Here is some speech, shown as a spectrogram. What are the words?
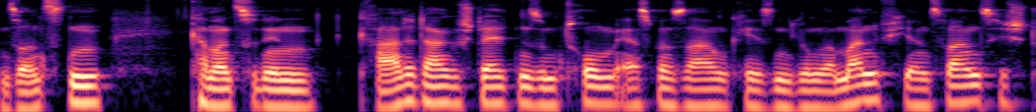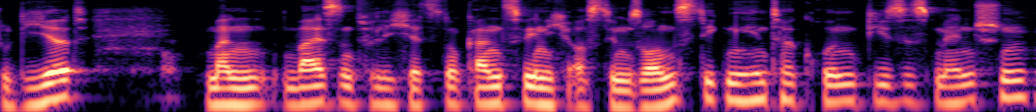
Ansonsten kann man zu den gerade dargestellten Symptomen erstmal sagen, okay, ist ein junger Mann, 24, studiert. Man weiß natürlich jetzt nur ganz wenig aus dem sonstigen Hintergrund dieses Menschen.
